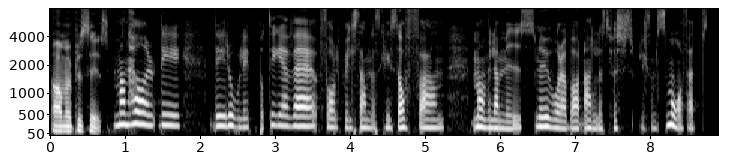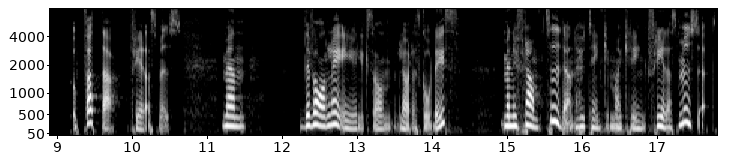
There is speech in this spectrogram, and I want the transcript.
Ja, men precis. Man hör, det är, det är roligt på tv, folk vill samlas kring soffan, man vill ha mys. Nu är våra barn alldeles för liksom, små för att uppfatta fredagsmys. Men det vanliga är ju liksom lördagsgodis. Men i framtiden, hur tänker man kring fredagsmyset?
